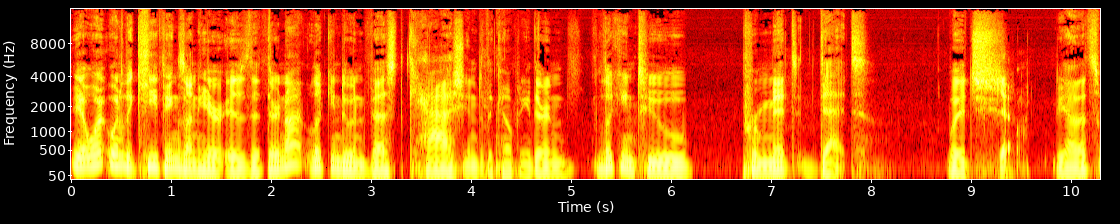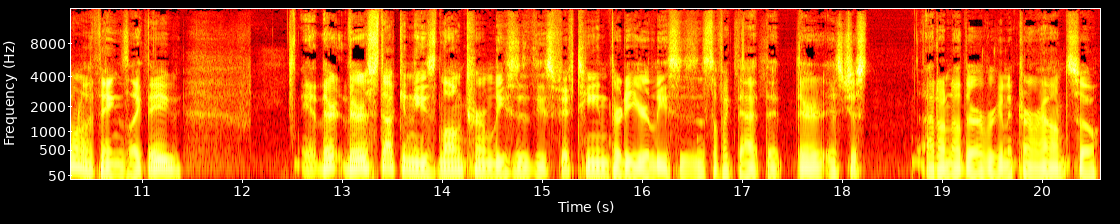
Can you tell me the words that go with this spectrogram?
Yeah, one, one of the key things on here is that they're not looking to invest cash into the company. They're in, looking to permit debt, which Yeah. yeah, that's one of the things. Like they, yeah, they're they're stuck in these long term leases, these 15, 30 year leases and stuff like that. That there it's just I don't know they're ever going to turn around. So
